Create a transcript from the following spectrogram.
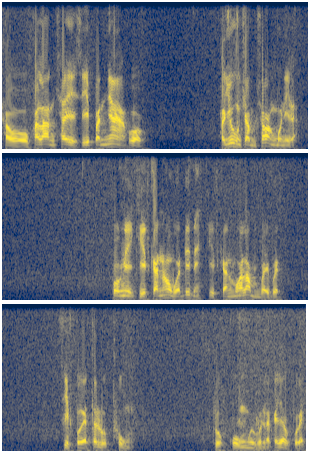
เท่าพระล้านชัยสีปัญญาพวก พยุงชำช่องมูนี่แหละพวกนี้กีดกันเฮาเบิดดินี่กีดกันมอลำใบเบิดสิเปิดตะลุกทุ่ง ลูกกรุงไปพุ่นแล้วก็เจ้าเปิด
